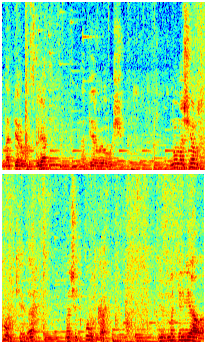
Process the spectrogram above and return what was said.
На первый взгляд и на первую ощупь. Ну, начнем с куртки, да. Значит, куртка из материала,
